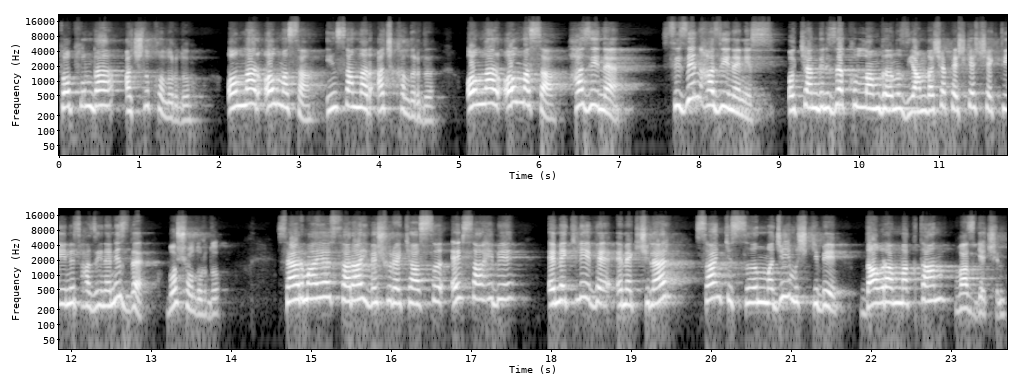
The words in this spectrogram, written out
toplumda açlık olurdu. Onlar olmasa insanlar aç kalırdı. Onlar olmasa hazine, sizin hazineniz, o kendinize kullandığınız, yandaşa peşkeş çektiğiniz hazineniz de boş olurdu. Sermaye, saray ve şürekası ev sahibi, emekli ve emekçiler sanki sığınmacıymış gibi davranmaktan vazgeçin.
